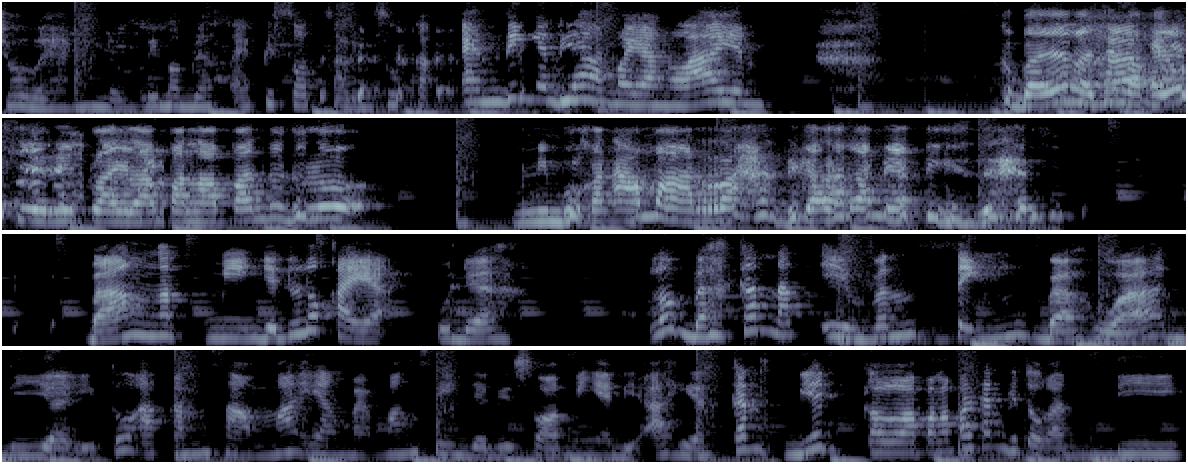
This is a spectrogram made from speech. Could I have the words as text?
coba bayangin dong 15 episode saling suka. Endingnya dia sama yang lain. Kebayang gak sih makanya si reply 88 tuh dulu menimbulkan amarah di kalangan netizen. Banget nih jadi lo kayak udah lo bahkan not even think bahwa dia itu akan sama yang memang sih jadi suaminya di akhir. Kan dia kalau apa-apa kan gitu kan di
